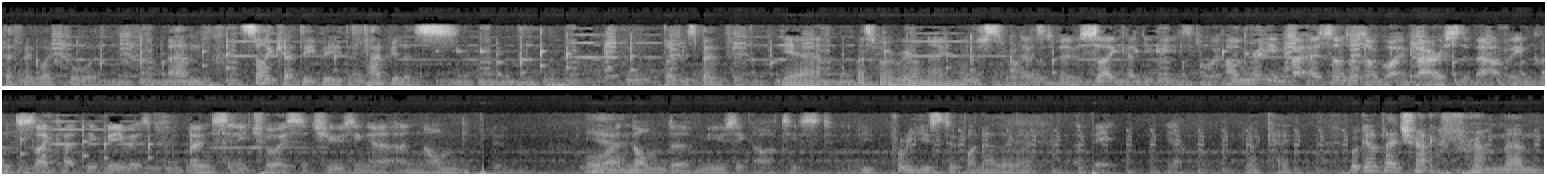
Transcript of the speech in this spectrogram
definitely the way forward. Um, Si-Cut.db, the fabulous Douglas Benford. Yeah, that's my real name. Actually. That's right. Douglas Benford. Si-Cut.db. I'm really emba- uh, sometimes I'm quite embarrassed about being called Si-Cut.db, but it's my own silly choice of choosing a, a nom de plume or Yeah. a nom de music artist. You know. You're probably used to it by now, though, right? A bit, yeah. Okay. We're going to play a track from um,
